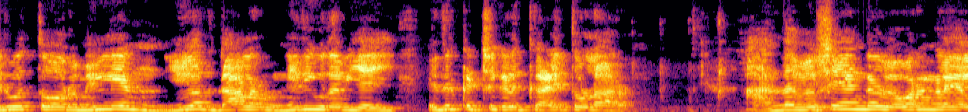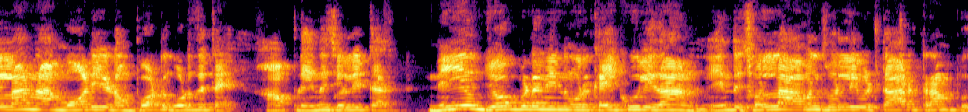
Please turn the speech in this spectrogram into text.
இருபத்தோரு மில்லியன் யுஎஸ் டாலர் நிதி உதவியை எதிர்க்கட்சிகளுக்கு அளித்துள்ளார். அந்த விஷயங்கள் விவரங்களை எல்லாம் நான் மோடியிடம் போட்டு கொடுத்துட்டேன் அப்படின்னு சொல்லிட்டார். நீயும் ஜோ பிடனின் ஒரு கைக்கூலி தான் என்று சொல்லாமல் சொல்லிவிட்டார் ட்ரம்ப்.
